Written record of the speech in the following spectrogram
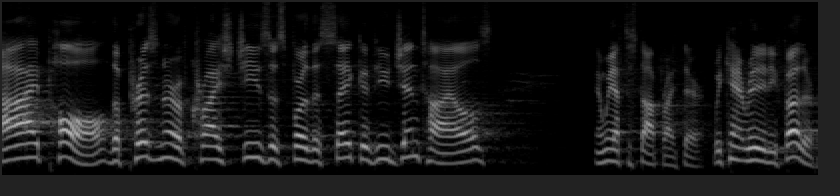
I, Paul, the prisoner of Christ Jesus, for the sake of you Gentiles, and we have to stop right there. We can't read any further.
